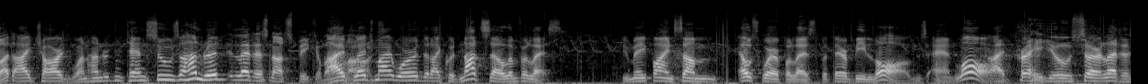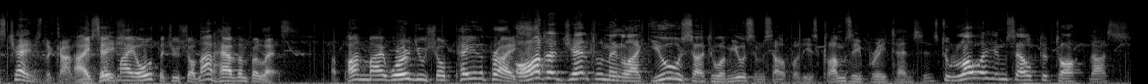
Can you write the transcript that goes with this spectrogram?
But I charge 110 sous a hundred. Let us not speak about it. I pledge my word that I could not sell them for less. You may find some elsewhere for less, but there be logs and logs. I pray you, sir, let us change the conversation. I take my oath that you shall not have them for less. Upon my word, you shall pay the price. Ought a gentleman like you, sir, to amuse himself with these clumsy pretenses, to lower himself to talk thus?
